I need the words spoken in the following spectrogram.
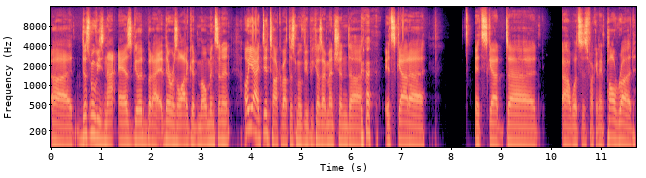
Uh, this movie's not as good, but I, there was a lot of good moments in it. Oh yeah, I did talk about this movie because I mentioned uh, it's got a, it's got uh, uh, what's his fucking name, Paul Rudd,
